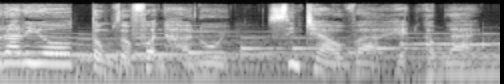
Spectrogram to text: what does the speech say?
Radio Tổng giáo phận Hà Nội xin chào và hẹn gặp lại.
